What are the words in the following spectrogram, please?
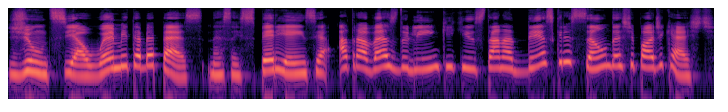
Junte-se ao MTB Pass nessa experiência através do link que está na descrição deste podcast.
